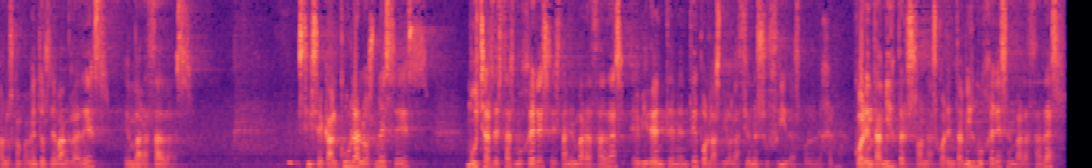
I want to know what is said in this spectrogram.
a los campamentos de Bangladesh embarazadas. Si se calculan los meses, muchas de estas mujeres están embarazadas evidentemente por las violaciones sufridas por el ejército. 40.000 personas, 40.000 mujeres embarazadas,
